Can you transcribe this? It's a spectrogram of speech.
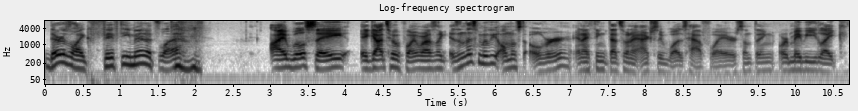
"There's like 50 minutes left." I will say it got to a point where I was like, "Isn't this movie almost over?" And I think that's when it actually was halfway or something, or maybe like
